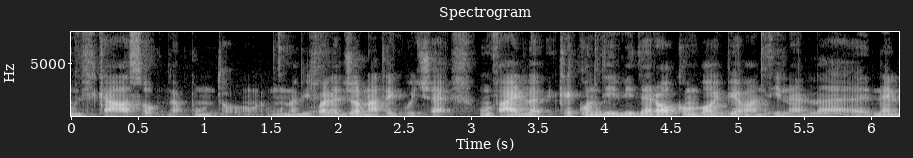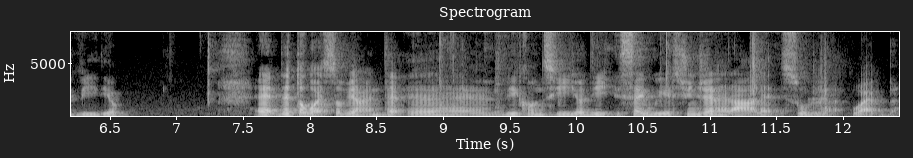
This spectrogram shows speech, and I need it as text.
il caso, appunto, una di quelle giornate in cui c'è un file che condividerò con voi più avanti nel, nel video. E detto questo, ovviamente eh, vi consiglio di seguirci in generale sul web.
